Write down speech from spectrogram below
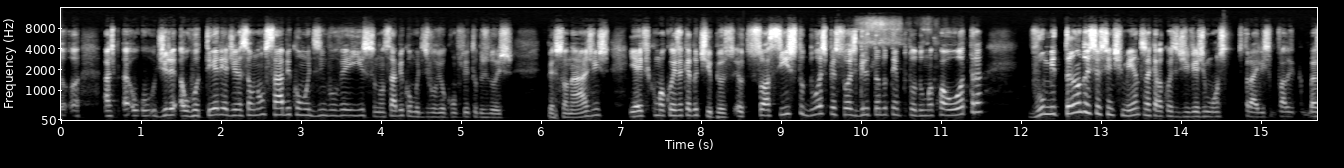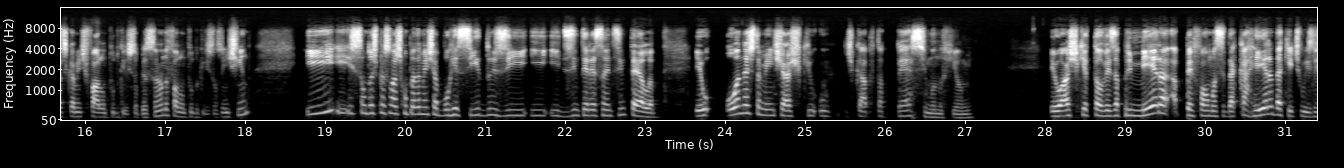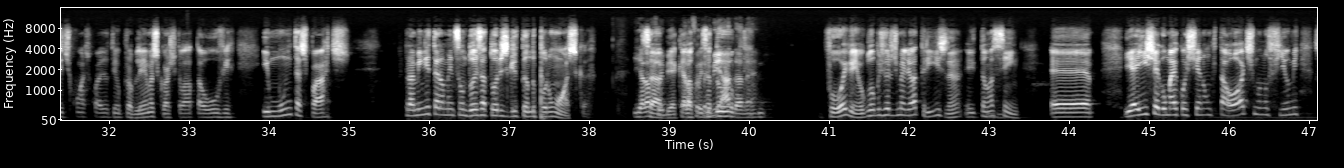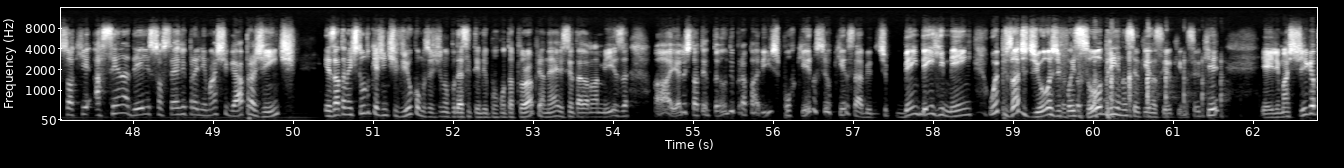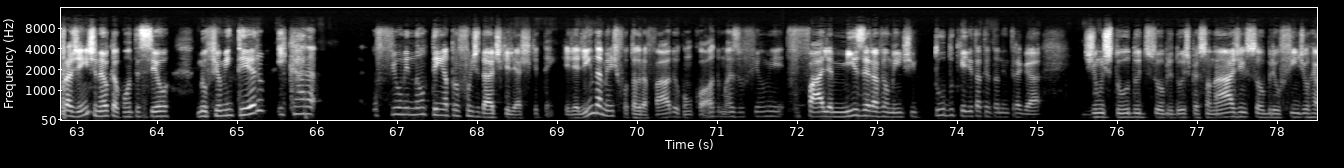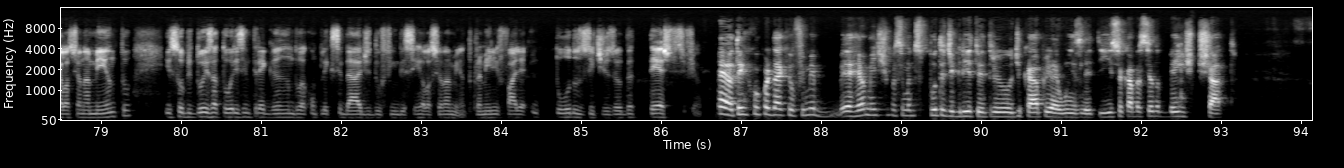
as- o, o dire- o roteiro e a direção não sabe como desenvolver isso, não sabe como desenvolver o conflito dos dois personagens, e aí fica uma coisa que é do tipo, eu, eu só assisto duas pessoas gritando o tempo todo uma com a outra, vomitando os seus sentimentos, aquela coisa de em vez de mostrar, eles basicamente falam tudo que eles estão pensando, falam tudo que eles estão sentindo, e, e são dois personagens completamente aborrecidos e, e- e desinteressantes em tela. Eu honestamente acho que o DiCaprio tá péssimo no filme. Eu acho que é talvez a primeira performance da carreira da Kate Winslet com as quais eu tenho problemas, que eu acho que ela tá over em muitas partes. Pra mim, literalmente, são dois atores gritando por um Oscar. E ela Sabe, foi, aquela ela foi coisa do- premiada, né? Foi, ganhou o Globo de Ouro de melhor atriz, né? Então, Uhum. assim. é, E aí chega o Michael Shannon, que tá ótimo no filme, só que a cena dele só serve pra ele mastigar pra gente exatamente tudo que a gente viu, como se a gente não pudesse entender por conta própria, né? Ele senta lá na mesa, ah, ela está tentando ir pra Paris, por quê? Não sei o quê, sabe? Tipo, bem, bem He-Man. O episódio de hoje foi sobre não sei o quê, não sei o quê, não sei o quê. E aí ele mastiga pra gente, né, o que aconteceu no filme inteiro. E, cara, o filme não tem a profundidade que ele acha que tem. Ele é lindamente fotografado, eu concordo, mas o filme falha miseravelmente em tudo que ele está tentando entregar. De um estudo sobre dois personagens, sobre o fim de um relacionamento e sobre dois atores entregando a complexidade do fim desse relacionamento. Para mim, ele falha em todos os sentidos. Eu detesto esse filme. É, eu tenho que concordar que o filme é realmente tipo assim, uma disputa de grito entre o DiCaprio e a Winslet, e isso acaba sendo bem chato.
